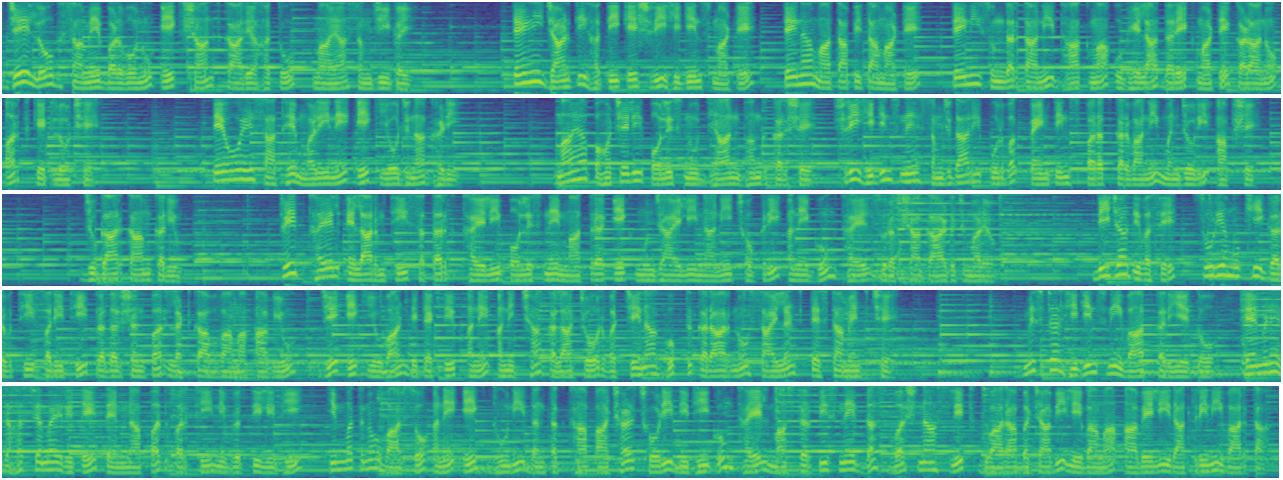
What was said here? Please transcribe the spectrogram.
જે લોભ સામે બળવોનું એક શાંત કાર્ય હતું, માયા સમજી ગઈ. તેણી જાણતી હતી કે શ્રી હિગિન્સ માટે, તેના માતા પિતા માટે, તેની સુંદરતાની ધાકમાં ઉભેલા દરેક માટે કળાનો અર્થ કેટલો છે? તેઓએ સાથે મળીને એક યોજના ઘડી. માયા પહોંચેલી પોલીસનું ધ્યાન ભંગ કરશે, શ્રી હિગિન્સને સમજદારીપૂર્વક પેઇન્ટિંગ્સ પરત કરવાની મંજૂરી આપશે. જુગાર કામ કર્યું. ટ્રીપ થયેલ એલાર્મથી સતર્ક થયેલી પોલીસને માત્ર એક મૂંઝાયેલી નાની છોકરી અને ગુમ થયેલ સુરક્ષા ગાર્ડ જ મળ્યો. બીજા દિવસે સૂર્યમુખી ગર્વથી ફરીથી પ્રદર્શન પર લટકાવવામાં આવ્યું, જે એક યુવાન ડિટેક્ટિવ અને અનિચ્છા કલાચોર વચ્ચેના ગુપ્ત કરારનો સાયલન્ટ ટેસ્ટામેન્ટ છે. મિસ્ટર હિગિન્સની વાત કરીએ તો, તેમણે રહસ્યમય રીતે તેમના પદ પરથી નિવૃત્તિ લીધી હિંમતનો વારસો અને એક ધૂની દંતકથા પાછળ છોડી દીધી. ગુમ થયેલ માસ્ટરપીસને દસ વર્ષના સ્લિથ દ્વારા બચાવી લેવામાં આવેલી રાત્રિની વાર્તા.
